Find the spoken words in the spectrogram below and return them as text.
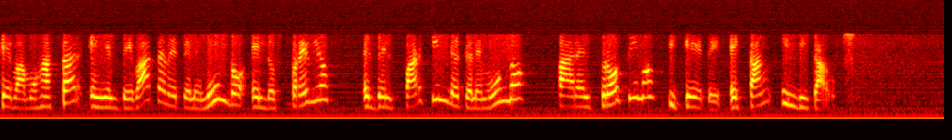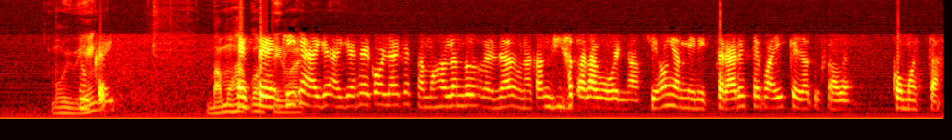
que vamos a estar en el debate de Telemundo en los predios el del parking de Telemundo para el próximo piquete. Están invitados. Muy bien. Vamos a este, continuar. hay, que, hay que recordar que estamos hablando de verdad de una candidata a la gobernación y administrar este país que ya tú sabes cómo está.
